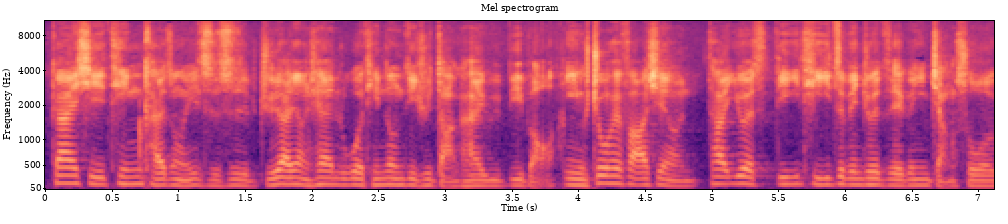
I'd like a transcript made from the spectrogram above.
刚才其实听凯总的意思是，举例来讲，现在如果听众自己去打开鱼币宝，你就会发现啊，它 USDT 这边就会直接跟你讲说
